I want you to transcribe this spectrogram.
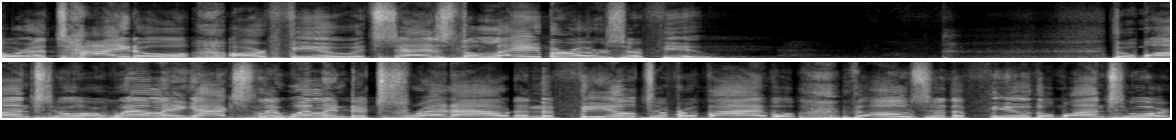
or a title are few. It says the laborers are few. The ones who are willing, actually willing to tread out in the fields of revival, those are the few. The ones who are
